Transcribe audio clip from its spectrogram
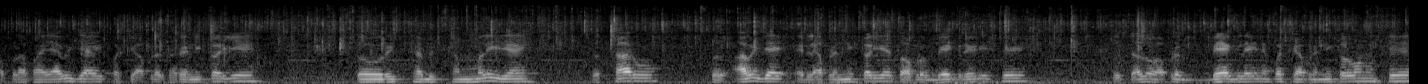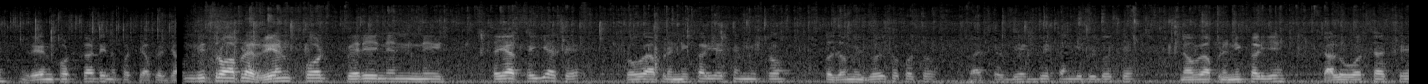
આપણા ભાઈ આવી જાય. પછી આપણે ઘરે નીકળીએ. તો રિક્ષા બિક્ષા મળી જાય. તો સારું. તો આવી જાય એટલે આપણે નીકળીએ તો આપણો બેગ રેડી છે. તો ચાલો આપણે બેગ લઈને પછી આપણે નીકળવાનું છે. રેનકોટ કાઢીને પછી આપણે મિત્રો, આપણે રેનકોટ પહેરીને તૈયાર થઈ ગયા છે. તો હવે આપણે નીકળીએ છીએ મિત્રો. તો તમે જોઈ શકો છો, પાછળ બેગ બી ટાંગી દીધો છે. ને હવે આપણે નીકળીએ. ચાલુ વરસાદ છે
